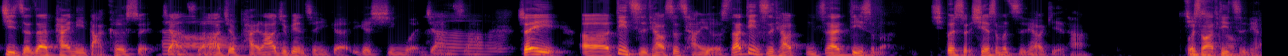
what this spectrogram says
记者在拍你打瞌睡这样子，然后就拍，然后就变成一个一个新闻这样子啊。所以呃，递纸条是常有的事。那递纸条，你在递什么？为什么写什么纸条给他？为什么要递纸条？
